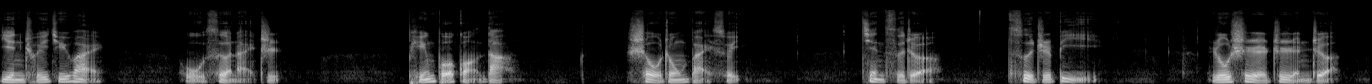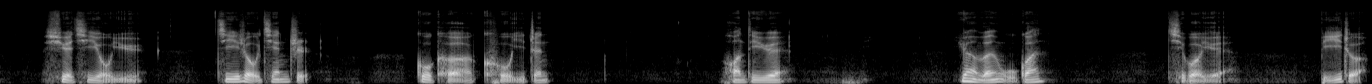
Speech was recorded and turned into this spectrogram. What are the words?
引垂居外，五色乃至。平博广大，寿终百岁。见此者，次之必矣。如是之人者，血气有余。”肌肉坚质，故可苦一针。皇帝曰：“愿闻五官。”岐伯曰：“鼻者，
